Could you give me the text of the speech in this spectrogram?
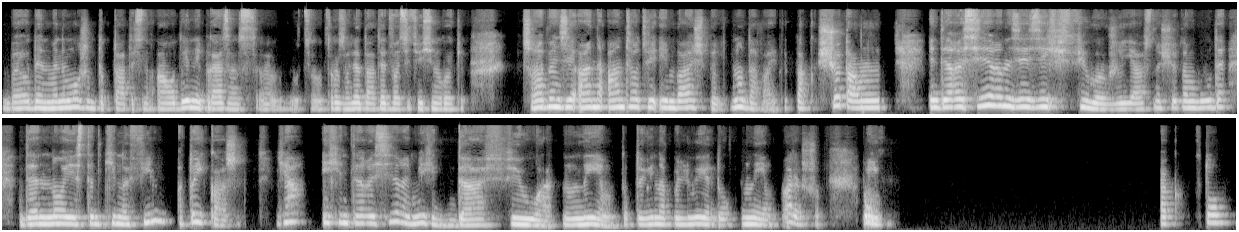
Б1. Ми не можемо топтатись на А1 і презенс, розглядати 28 років. Schreiben Sie eine Antwort wie im Beispiel. Ну, давайте. Так, що там? Interessieren Sie sich für? Вже ясно, що там буде. Den neuesten кінофільм. А той каже, я ich interessiere mich dafür, ним. Тобто він апелює до ним. Хорошо. Так, хто?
